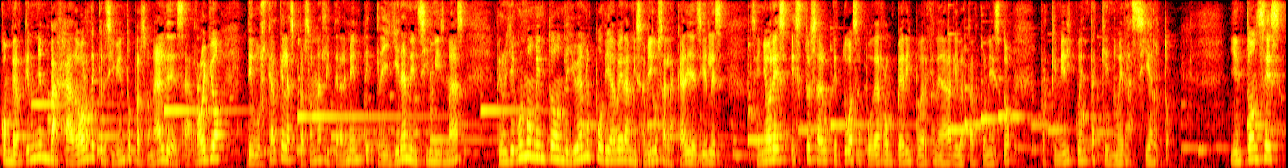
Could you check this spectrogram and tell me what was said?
convertí en un embajador de crecimiento personal, de desarrollo, de buscar que las personas literalmente creyeran en sí mismas, Pero llegó un momento donde yo ya no podía ver a mis amigos a la cara y decirles, señores, esto es algo que tú vas a poder romper y poder generar libertad con esto, porque me di cuenta que no era cierto. Y entonces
